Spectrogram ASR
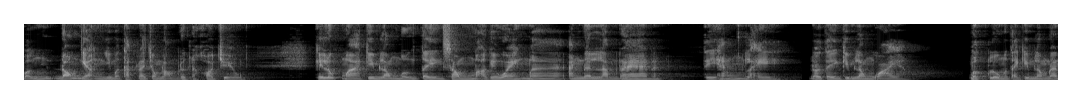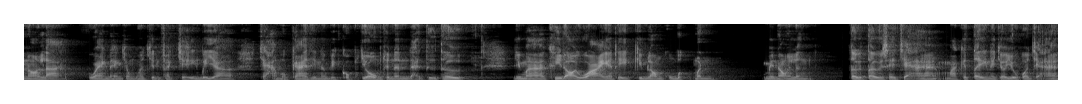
vẫn đón nhận nhưng mà thật ra trong lòng rất là khó chịu. Cái lúc mà kim long mượn tiền xong mở cái quán mà ăn nên làm ra đó, thì hắn lại đòi tiền kim long hoài à. bực luôn tại kim long đã nói là quán đang trong quá trình phát triển. Bây giờ trả một cái thì nó bị cục vốn cho nên đã thư thư. Nhưng mà khi đòi hoài á, thì kim long cũng bực mình mới nói lần từ từ sẽ trả mà cái tiền này cho dù có trả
